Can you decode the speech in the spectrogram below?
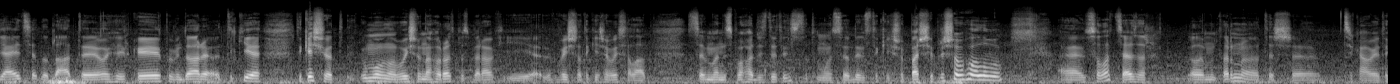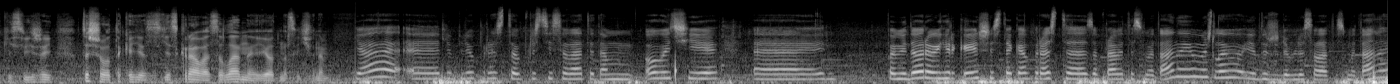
яйця, додати огірки, помідори. От такі, таке, що от, умовно вийшов на город, позбирав і вийшов такий живий салат. Це в мене спогади з дитинства, тому це один з таких, що перший прийшов в голову. Е, Салат Цезар. Елементарно, теж цікавий, такий свіжий. Те, що от таке яс- яскраве, зелене і от насичене. Я е, люблю просто прості салати, там овочі, е, помідори, огірки, щось таке просто заправити сметаною, можливо. Я дуже люблю салати сметаною.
